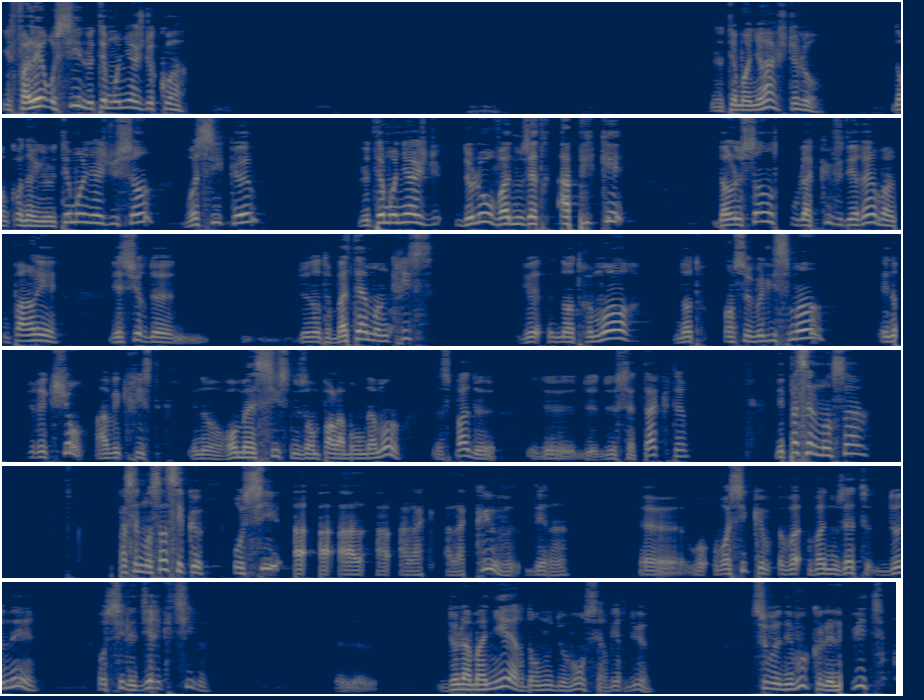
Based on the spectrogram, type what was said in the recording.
Il fallait aussi le témoignage de quoi? Le témoignage de l'eau. Donc on a eu le témoignage du sang, voici que le témoignage de l'eau va nous être appliqué dans le sens où la cuve des reins va nous parler, bien sûr, de notre baptême en Christ, de notre mort, notre ensevelissement et notre résurrection avec Christ. Romains 6 nous en parle abondamment, n'est-ce pas, de, de, cet acte. Mais pas seulement ça, pas seulement ça, c'est que aussi à, à la cuve des reins, euh, voici que va, va, nous être donné aussi les directives euh, de la manière dont nous devons servir Dieu. Souvenez-vous que les Lévites,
